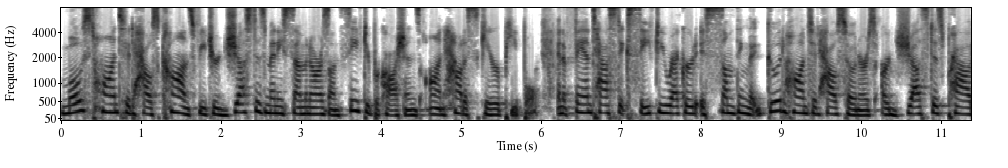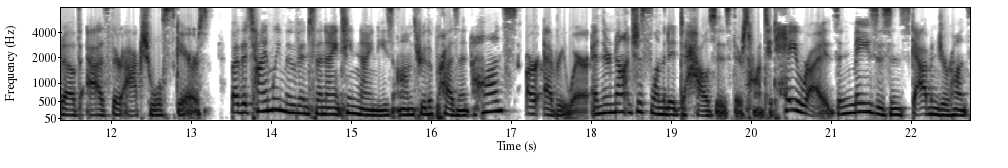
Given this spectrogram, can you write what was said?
Most haunted house cons feature just as many seminars on safety precautions on how to scare people. And a fantastic safety record is something that good haunted house owners are just as proud of as their actual scares. By the time we move into the 1990s on through the present, haunts are everywhere. And they're not just limited to houses. There's haunted hay rides and mazes and scavenger hunts.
